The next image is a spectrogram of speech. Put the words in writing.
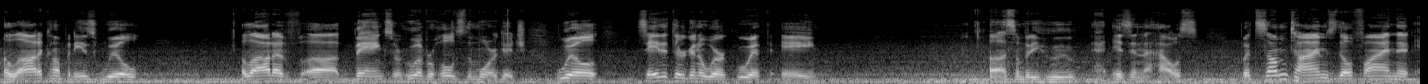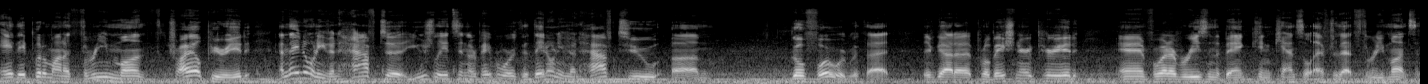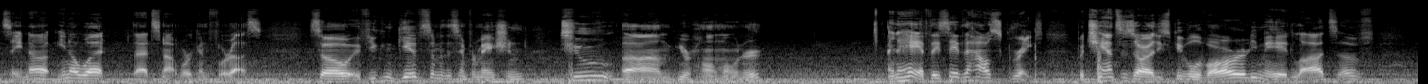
a lot of companies will, a lot of uh, banks or whoever holds the mortgage will say that they're going to work with a uh, somebody who is in the house. But sometimes they'll find that, hey, they put them on a three month trial period and they don't even have to, usually it's in their paperwork that they don't even have to um, go forward with that. They've got a probationary period, and for whatever reason, the bank can cancel after that three months and say, no, you know what, that's not working for us. So if you can give some of this information to um, your homeowner, and hey, if they save the house, great. But chances are these people have already made lots of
